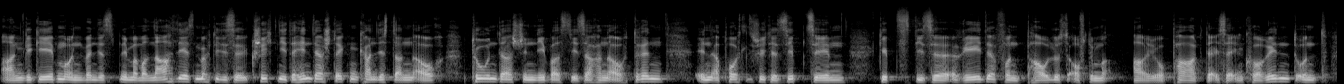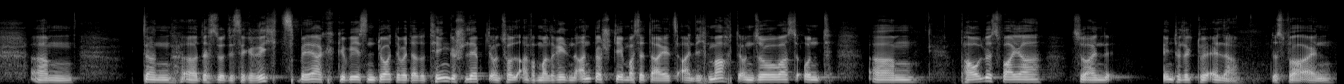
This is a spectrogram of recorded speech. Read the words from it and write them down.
angegeben. Und wenn jemand mal nachlesen möchte, diese Geschichten, die dahinter stecken, kann das dann auch tun. Da stehen jeweils die Sachen auch drin. In Apostelgeschichte 17 gibt es diese Rede von Paulus auf dem Areopag. Da ist er in Korinth und ähm, dann, äh, das ist so dieser Gerichtsberg gewesen dort, der wird er dorthin geschleppt und soll einfach mal reden und verstehen, was er da jetzt eigentlich macht und sowas. Und ähm, Paulus war ja so ein Intellektueller. Das war ein,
